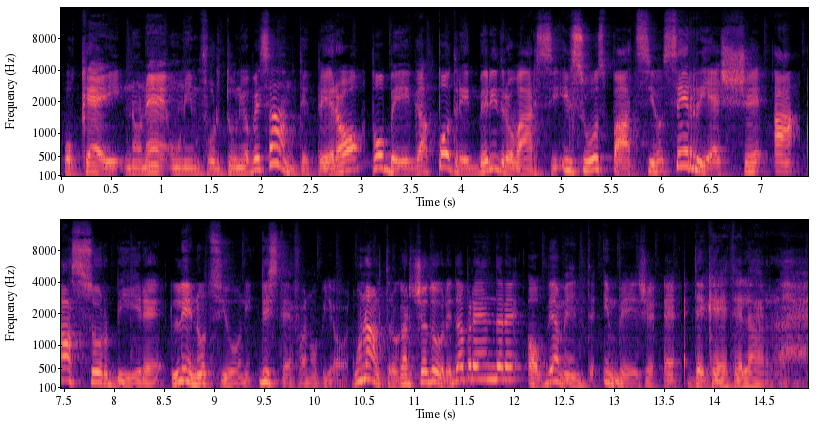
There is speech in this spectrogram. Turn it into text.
ok, non è un infortunio pesante, però Pobega potrebbe ritrovarsi il suo spazio se riesce a assorbire le nozioni di Stefano Pioli. Un altro calciatore da prendere, ovviamente, invece è De Ketelar.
